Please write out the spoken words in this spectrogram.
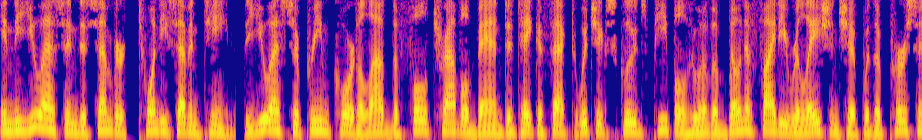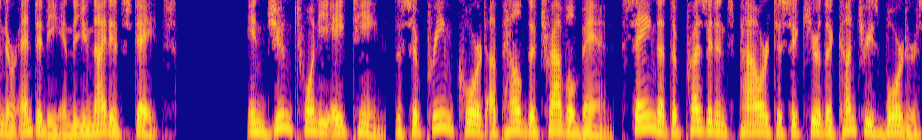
In the U.S. in December, 2017, the U.S. Supreme Court allowed the full travel ban to take effect which excludes people who have a bona fide relationship with a person or entity in the United States. In June 2018, the Supreme Court upheld the travel ban, saying that the President's power to secure the country's borders,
